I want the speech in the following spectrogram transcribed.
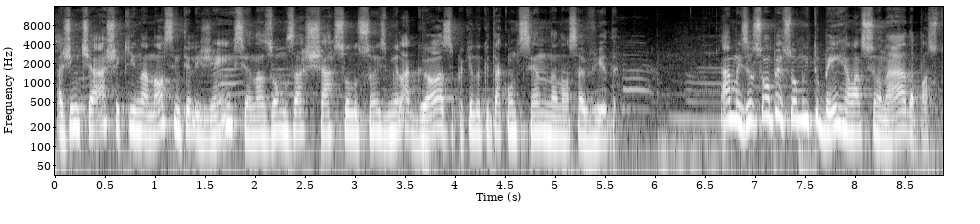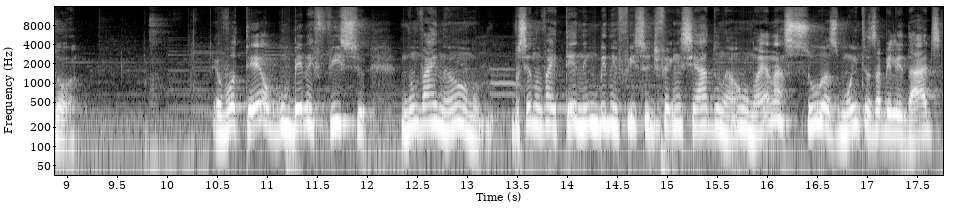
a gente acha que na nossa inteligência nós vamos achar soluções milagrosas para aquilo que está acontecendo na nossa vida. Ah, mas eu sou uma pessoa muito bem relacionada, pastor eu vou ter algum benefício. Não vai não, você não vai ter nenhum benefício diferenciado não. Não é nas suas muitas habilidades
